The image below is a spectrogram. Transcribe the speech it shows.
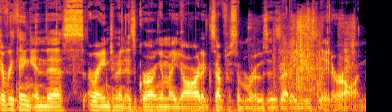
everything in this arrangement is growing in my yard except for some roses that I use later on.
